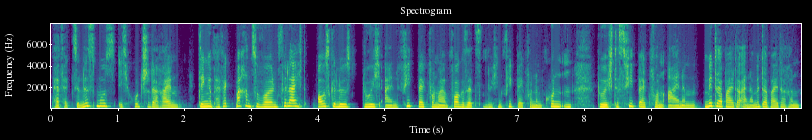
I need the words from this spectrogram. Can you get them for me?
Perfektionismus, ich rutsche da rein, Dinge perfekt machen zu wollen, vielleicht ausgelöst durch ein Feedback von meinem Vorgesetzten, durch ein Feedback von einem Kunden, durch das Feedback von einem Mitarbeiter, einer Mitarbeiterin,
